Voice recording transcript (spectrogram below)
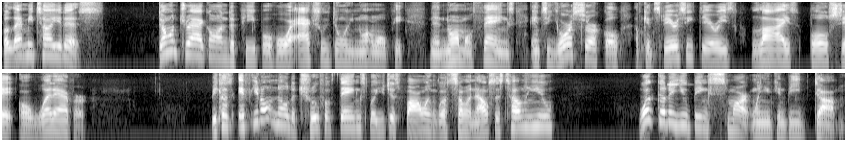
But let me tell you this. Don't drag on the people who are actually doing normal pe- normal things into your circle of conspiracy theories, lies, bullshit, or whatever. Because if you don't know the truth of things, but you're just following what someone else is telling you, what good are you being smart when you can be dumb?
